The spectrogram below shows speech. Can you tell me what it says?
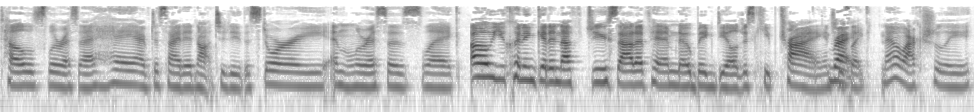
tells larissa hey i've decided not to do the story and larissa's like oh you couldn't get enough juice out of him no big deal just keep trying and she's Right. like no actually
